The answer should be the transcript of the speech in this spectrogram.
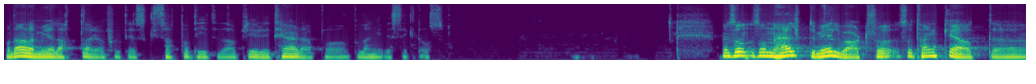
Og da er det mye lettere å faktisk sette av tid til det og prioritere det på, på lengre sikt også. Men sånn, sånn helt umiddelbart så, så tenker jeg at uh,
